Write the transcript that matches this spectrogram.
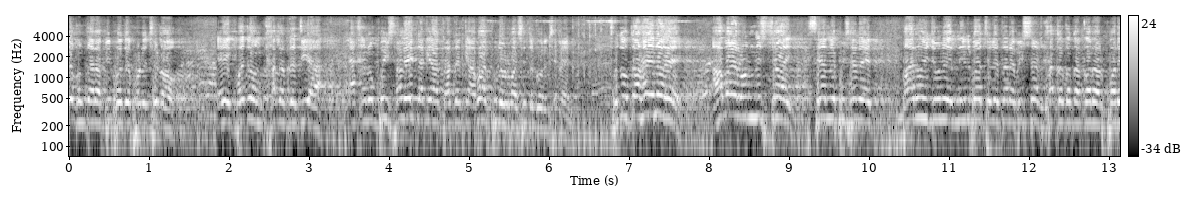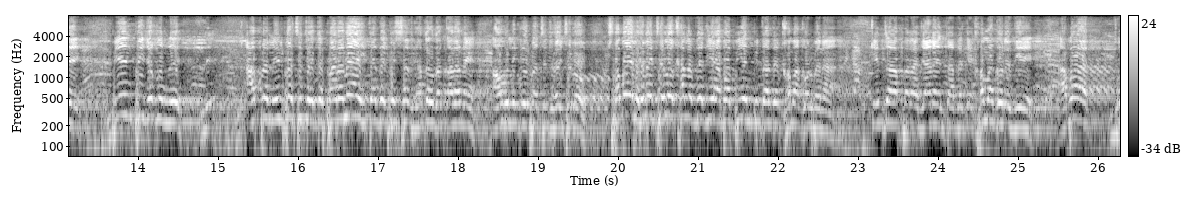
যখন তারা বিপদে পড়েছিল, এই ভজন খালেদা জিয়া একানব্বই সালেই তাকে তাদেরকে আবার পুনর্বাসিত করেছিলেন। শুধু তাহাই নয় আবার উনিশশো ছিয়ানব্বই সালের বারোই জুনের নির্বাচনে তারা বিশ্বাসঘাতকতা করার পরে বিএনপি যখন আপনার নির্বাচিত হতে পারে নাই, তাদের বিশ্বাসঘাতকতার কারণে আওয়ামী লীগ নির্বাচিত হয়েছিল। সবাই ভেবেছিল খালেদা জিয়া আবার বিএনপি তাদের ক্ষমা করবে না। কিন্তু আপনারা জানেন, তাদেরকে ক্ষমা করে দিয়ে আবার দু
